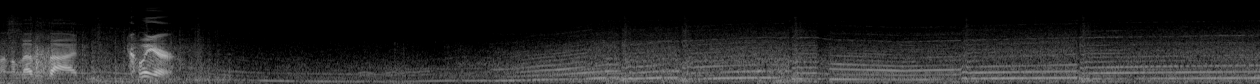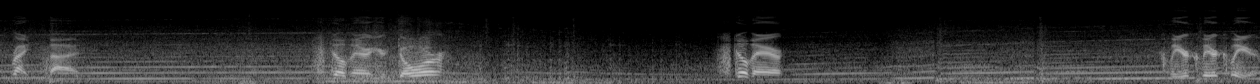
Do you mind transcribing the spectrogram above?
On the left side, clear. Right side. Still there at your door. Still there. Clear, clear, clear.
